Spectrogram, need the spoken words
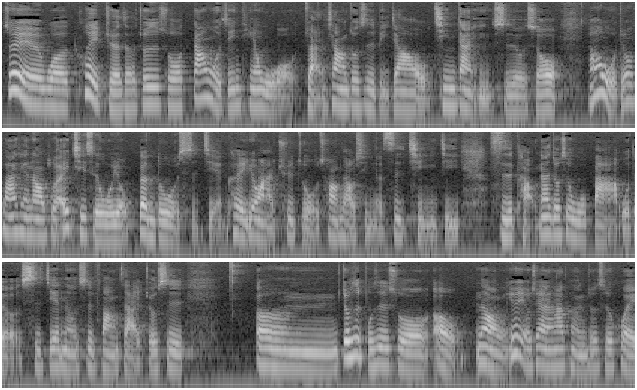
所以我会觉得，就是说，当我今天我转向就是比较清淡饮食的时候，然后我就发现到说，哎，其实我有更多的时间可以用来去做创造性的事情以及思考，那就是我把我的时间呢是放在就是。嗯，就是不是说哦，那种，因为有些人他可能就是会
